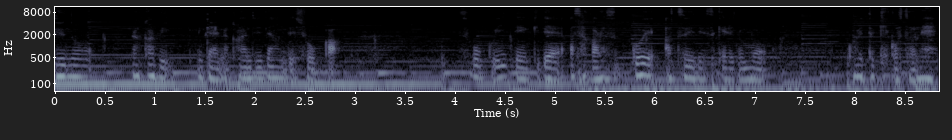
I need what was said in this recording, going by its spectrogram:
梅雨の中日みたいな感じなんでしょうか？すごくいい天気で朝からすっごい暑いですけれどもこういう時こそね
